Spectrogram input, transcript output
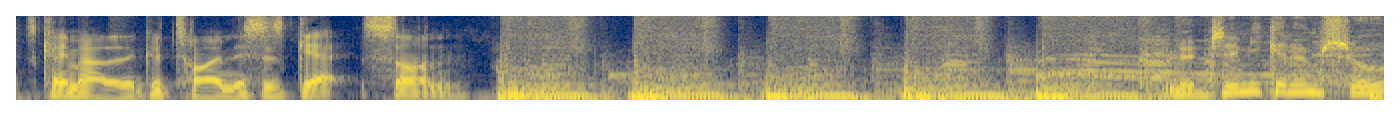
It's came out at a good time. This is Get Sun. Le Jamie Cullum Show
